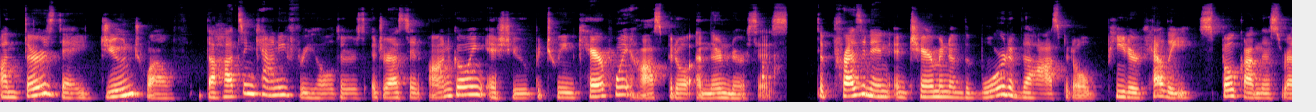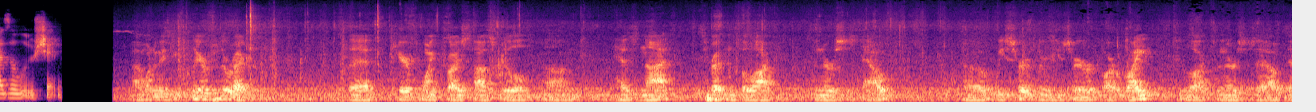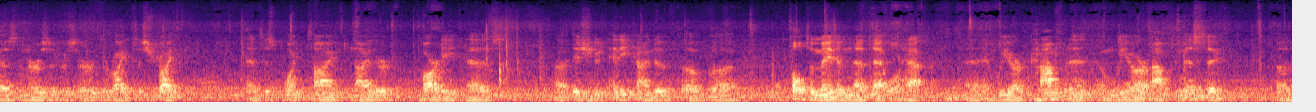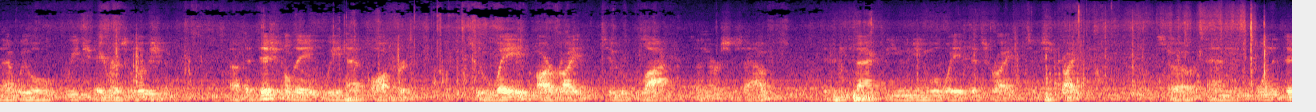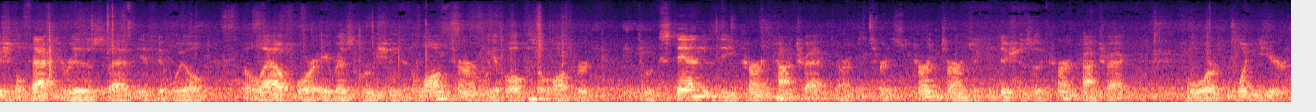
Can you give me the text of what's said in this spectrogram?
On Thursday, June 12th, the Hudson County freeholders addressed an ongoing issue between CarePoint Hospital and their nurses. The president and chairman of the board of the hospital, Peter Kelly, spoke on this resolution. I want to make it clear for the record that CarePoint Christ Hospital um, has not threatened to lock the nurses out. Uh, We certainly reserve our right to lock the nurses out, as the nurses reserve the right to strike. At this point in time, neither party has uh, issued any kind of- of uh, ultimatum that that will happen. And we are confident and we are optimistic uh, that we will reach a resolution. Uh, Additionally, we have offered to waive our right to lock the nurses out if in fact the union will waive its right to strike. So, and one additional factor is that if it will allow for a resolution in the long term, we have also offered to extend the current contract, or the ter- current terms and conditions of the current contract for one year.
